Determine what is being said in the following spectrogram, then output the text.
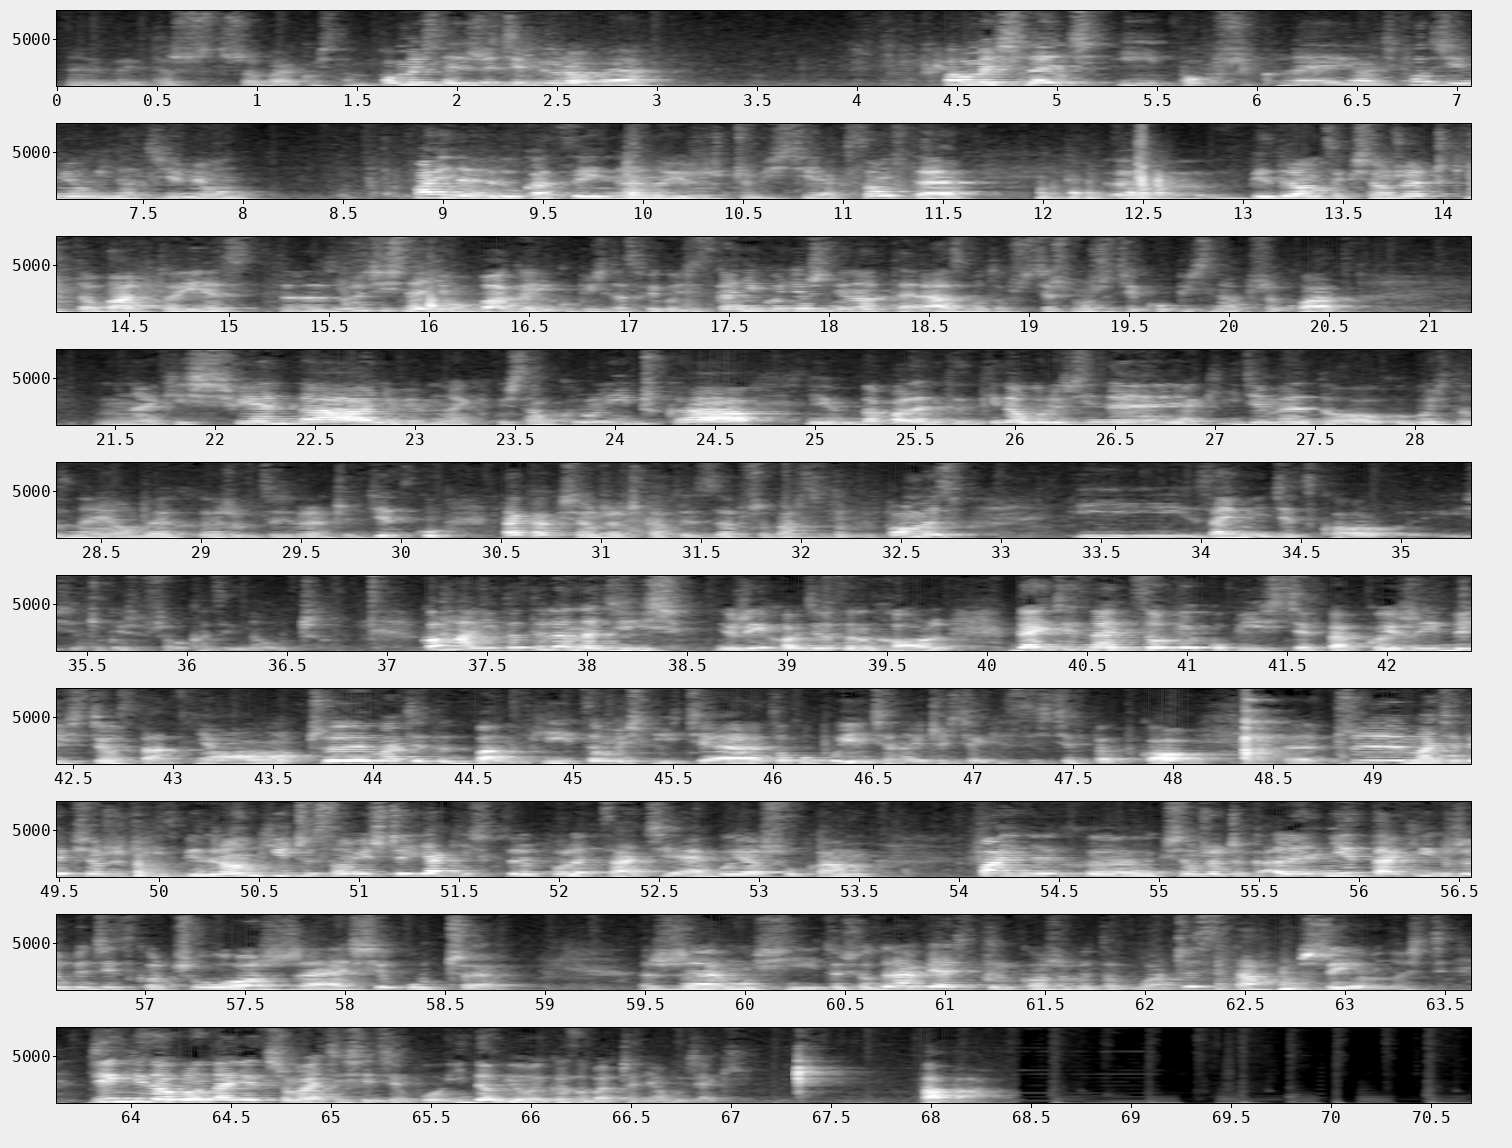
Yy, Tutaj też trzeba jakoś tam pomyśleć, życie biurowe, pomyśleć i poprzyklejać pod ziemią i nad ziemią fajne, edukacyjne, no i rzeczywiście jak są te e, Biedronce książeczki, to warto jest e, zwrócić na nie uwagę i kupić dla swojego dziecka, niekoniecznie na teraz, bo to przecież możecie kupić na przykład na jakieś święta, nie wiem, na jakiegoś tam króliczka, nie wiem, na walentynki, na urodziny, jak idziemy do kogoś, do znajomych, żeby coś wręczyć dziecku. Taka książeczka to jest zawsze bardzo dobry pomysł i zajmie dziecko i się czegoś przy okazji nauczy. Kochani, to tyle na dziś, jeżeli chodzi o ten haul. Dajcie znać, co Wy kupiliście w Pepko, jeżeli byliście ostatnio. Czy macie te dzbanki, co myślicie, co kupujecie najczęściej, jak jesteście w Pepko. E, Czy macie te książeczki z Biedronki, czy są jeszcze jakieś, które polecacie, bo ja szukam fajnych e, książeczek, ale nie takich, żeby dziecko czuło, że się uczy, że musi coś odrabiać, tylko żeby to była czysta przyjemność. Dzięki za oglądanie, trzymajcie się ciepło i do miłego zobaczenia, buziaki. Pa, pa!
